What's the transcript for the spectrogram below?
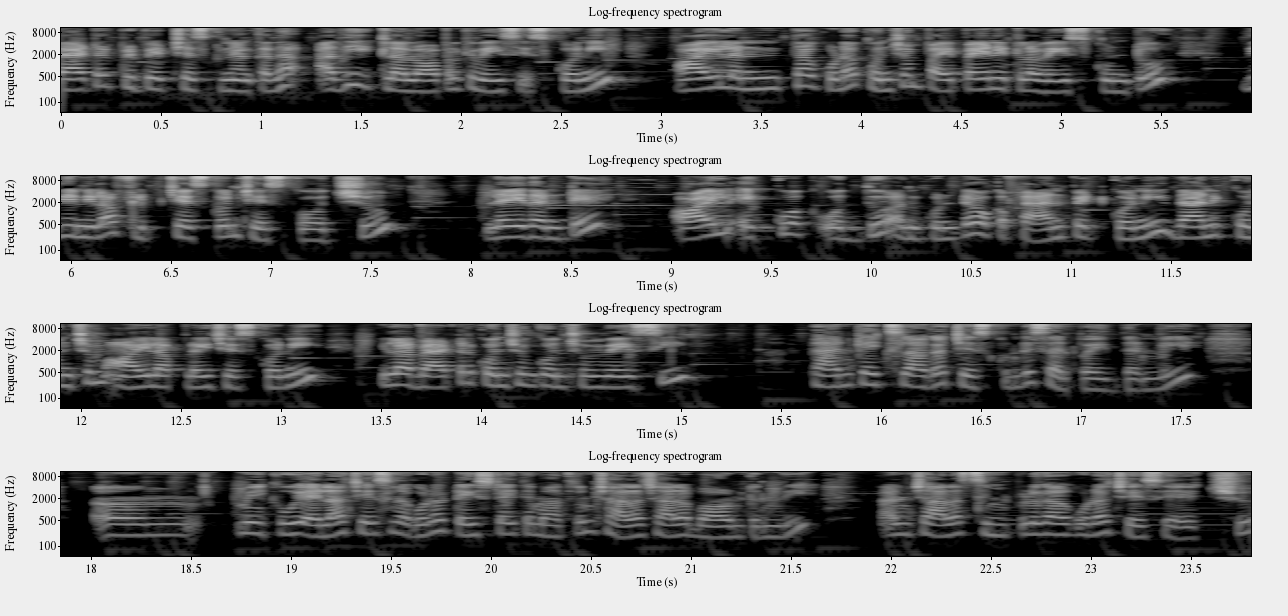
బ్యాటర్ ప్రిపేర్ చేసుకున్నాం కదా అది ఇట్లా లోపలికి వేసేసుకొని ఆయిల్ అంతా కూడా కొంచెం పై పైన ఇట్లా వేసుకుంటూ దీన్ని ఇలా ఫ్లిప్ చేసుకొని చేసుకోవచ్చు. లేదంటే ఆయిల్ ఎక్కువ వద్దు అనుకుంటే ఒక ప్యాన్ పెట్టుకొని దానికి కొంచెం ఆయిల్ అప్లై చేసుకొని ఇలా బ్యాటర్ కొంచెం కొంచెం వేసి ప్యాన్ కేక్స్ లాగా చేసుకుంటే సరిపోయిద్దండి. మీకు ఎలా చేసినా కూడా టేస్ట్ అయితే మాత్రం చాలా చాలా బాగుంటుంది. అండ్ చాలా సింపుల్గా కూడా చేసేయచ్చు.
